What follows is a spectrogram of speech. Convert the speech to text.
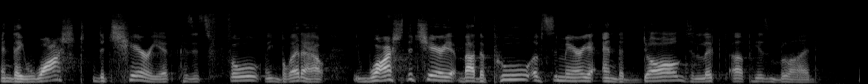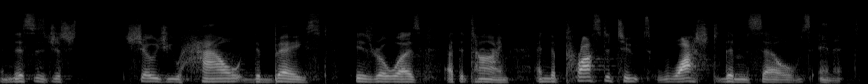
and they washed the chariot, because it's full, he bled out. He washed the chariot by the pool of Samaria, and the dogs licked up his blood. And this is just shows you how debased Israel was at the time. And the prostitutes washed themselves in it,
